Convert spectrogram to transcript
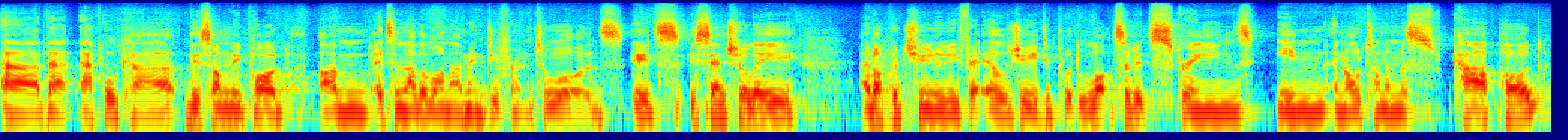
Uh, that Apple car. This Omnipod, um, it's another one I'm indifferent towards. It's essentially an opportunity for LG to put lots of its screens in an autonomous car pod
